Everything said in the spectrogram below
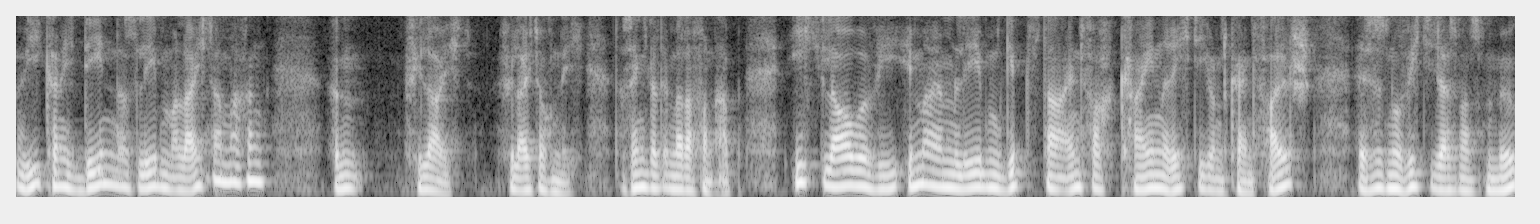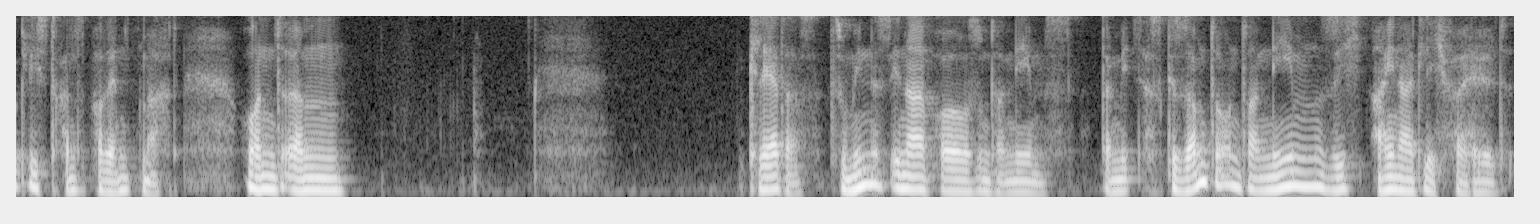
wie kann ich denen das Leben leichter machen? Ähm, vielleicht vielleicht auch nicht. Das hängt halt immer davon ab. Ich glaube, wie immer im Leben gibt es da einfach kein richtig und kein falsch. Es ist nur wichtig, dass man es möglichst transparent macht. Und ähm, klärt das, zumindest innerhalb eures Unternehmens, damit das gesamte Unternehmen sich einheitlich verhält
